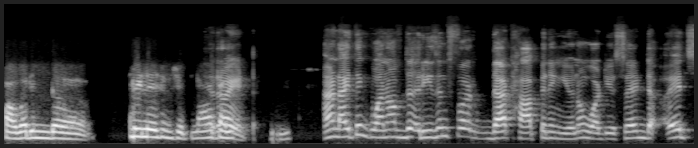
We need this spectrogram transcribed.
power in the relationship. Not right. And i think one of the reasons for that happening you know what you said it's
